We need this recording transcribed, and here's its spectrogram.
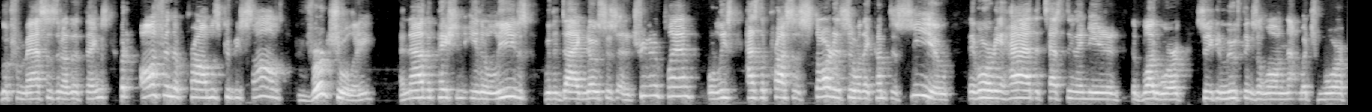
look for masses and other things, but often the problems could be solved virtually. And now the patient either leaves with a diagnosis and a treatment plan, or at least has the process started so when they come to see you, they've already had the testing they needed, the blood work, so you can move things along that much more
